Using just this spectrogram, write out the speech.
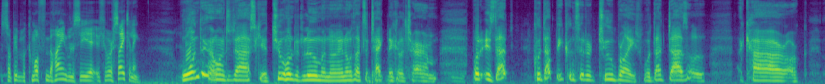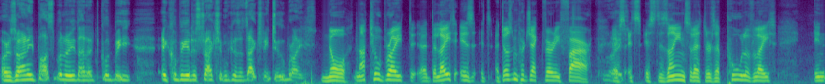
so people come up from behind will see if you were cycling. One thing I wanted to ask you 200 lumen, and I know that's a technical term, but is that could that be considered too bright? Would that dazzle a car, or or is there any possibility that it could be it could be a distraction because it's actually too bright? No, not too bright. Uh, the light is it, it doesn't project very far. Right. It's, it's it's designed so that there's a pool of light in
